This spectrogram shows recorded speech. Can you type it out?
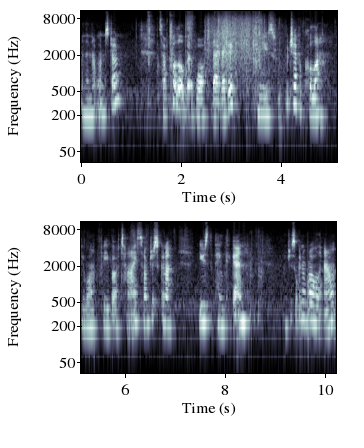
and then that one's done. So I've put a little bit of water there ready. You can use whichever colour you want for your bow tie. So I'm just going to use the pink again. I'm just going to roll it out.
